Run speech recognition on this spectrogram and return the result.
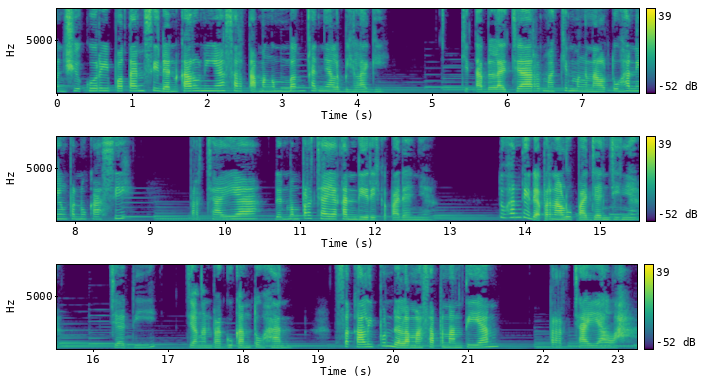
mensyukuri potensi dan karunia, serta mengembangkannya lebih lagi kita belajar makin mengenal Tuhan yang penuh kasih, percaya, dan mempercayakan diri kepadanya. Tuhan tidak pernah lupa janjinya. Jadi, jangan ragukan Tuhan. Sekalipun dalam masa penantian, percayalah.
